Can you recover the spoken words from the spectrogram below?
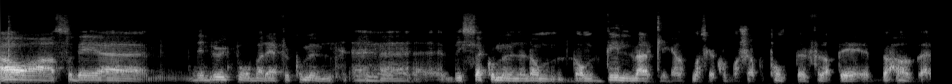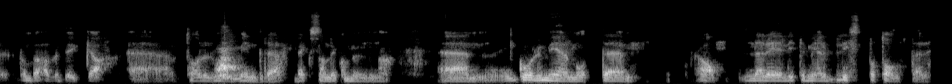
Ja, alltså det, det beror på vad det är för kommun. Eh, vissa kommuner de, de vill verkligen att man ska komma och köpa tomter för att det behöver, de behöver bygga. Eh, tar de mindre växande kommunerna. Eh, går det mer mot, eh, ja, när det är lite mer brist på tomter,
